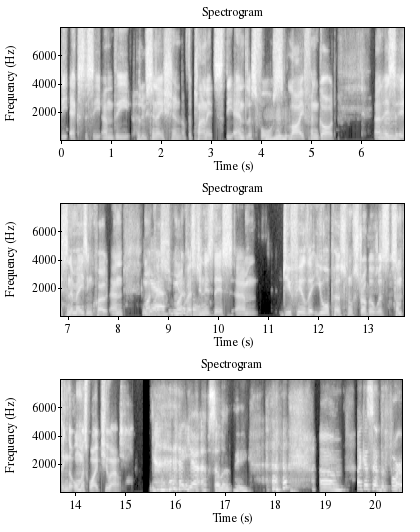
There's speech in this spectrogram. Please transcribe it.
the ecstasy and the hallucination of the planets, the endless force, life, and God. And mm. it's it's an amazing quote. And my yeah, question beautiful. my question is this: um, Do you feel that your personal struggle was something that almost wiped you out? yeah, absolutely. um, like I said before,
